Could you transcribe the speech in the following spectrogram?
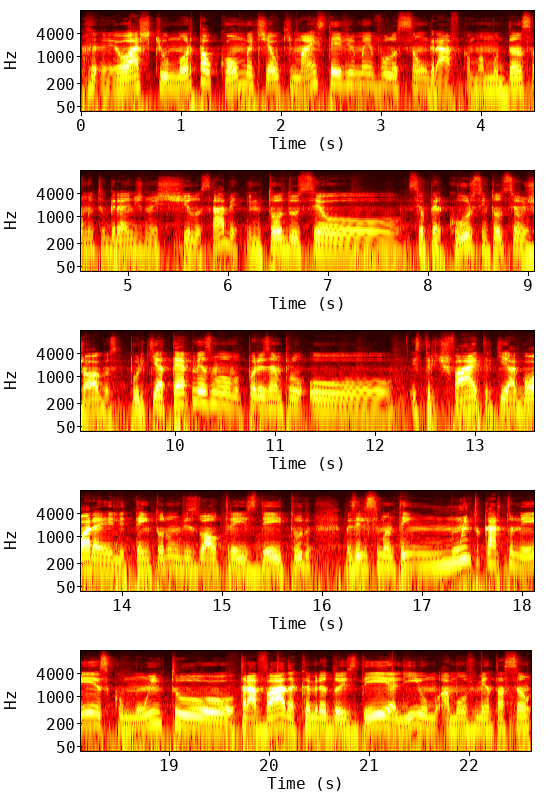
Eu acho que o Mortal Kombat é o que mais teve uma evolução gráfica, uma mudança muito grande no estilo, sabe? Em todo o seu seu percurso, em todos os seus jogos, porque até mesmo, por exemplo, o Street Fighter, que agora ele tem todo um visual 3D e tudo, mas ele se mantém muito cartunesco, muito travada a câmera 2D ali, a movimentação.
